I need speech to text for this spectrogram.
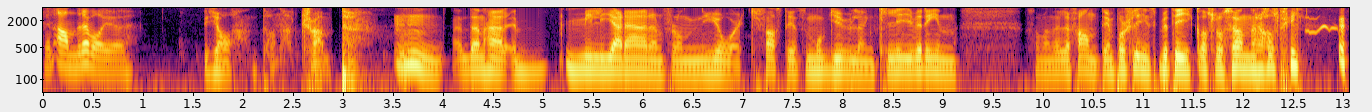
Den andra var ju, Ja, Donald Trump. Den här miljardären från New York, fastighetsmogulen, kliver in som en elefant i en porslinsbutik och slår sönder allting.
